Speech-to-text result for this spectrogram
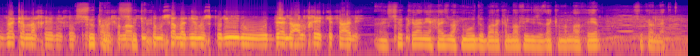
جزاك الله خير يا أخي. شكراً، بارك الله شكراً. فيكم. إن شاء الله ديما مشكورين والدال على الخير كيف عليه. شكرا يا حاج محمود وبارك الله فيك وجزاكم الله خير. شكرا لكم.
